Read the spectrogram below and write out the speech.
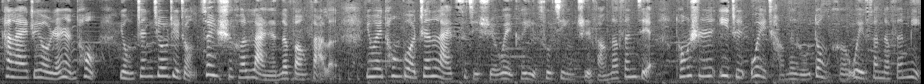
看来只有忍忍痛，用针灸这种最适合懒人的方法了。因为通过针来刺激穴位，可以促进脂肪的分解，同时抑制胃肠的蠕动和胃酸的分泌，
